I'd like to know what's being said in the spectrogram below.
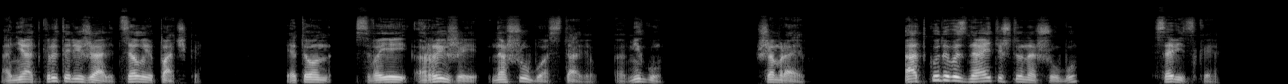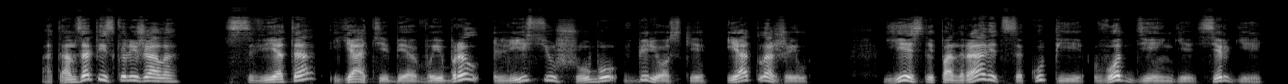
они открыто лежали, целая пачка. Это он своей рыжей на шубу оставил, а, мигун. Шамраев. Откуда вы знаете, что на шубу? Савицкая. А там записка лежала. Света, я тебе выбрал лисью шубу в березке и отложил. Если понравится, купи, вот деньги, Сергей.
